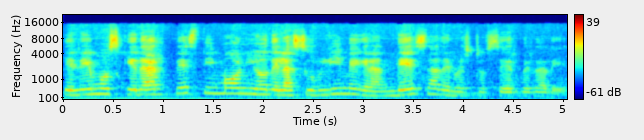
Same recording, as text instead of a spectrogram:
tenemos que dar testimonio de la sublime grandeza de nuestro ser verdadero.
